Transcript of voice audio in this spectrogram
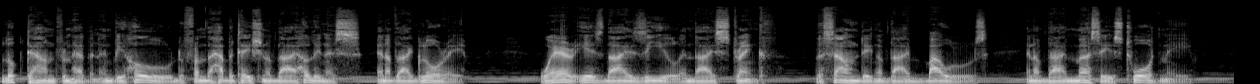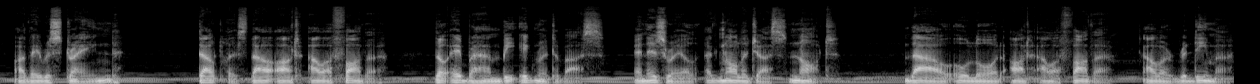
Look down from heaven, and behold from the habitation of thy holiness and of thy glory. Where is thy zeal and thy strength, the sounding of thy bowels, and of thy mercies toward me? Are they restrained? Doubtless thou art our father, though Abraham be ignorant of us, and Israel acknowledge us not. Thou, O Lord, art our Father, our Redeemer.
